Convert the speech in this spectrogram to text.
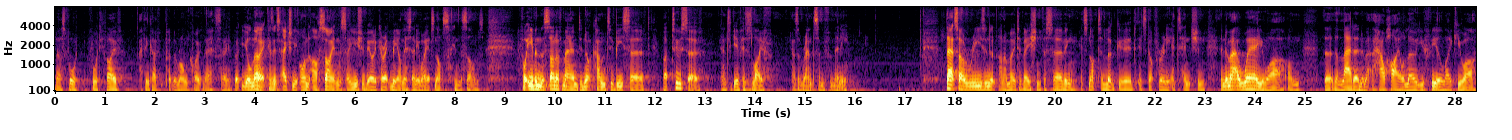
verse 45, I think I've put the wrong quote there, so, but you'll know it because it's actually on our signs, so you should be able to correct me on this anyway. It's not in the Psalms. For even the Son of Man did not come to be served, but to serve, and to give his life as a ransom for many. That's our reason and our motivation for serving. It's not to look good, it's not for any attention. And no matter where you are on the, the ladder, no matter how high or low you feel like you are,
